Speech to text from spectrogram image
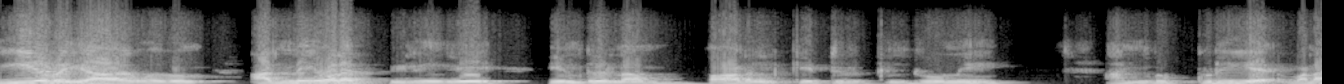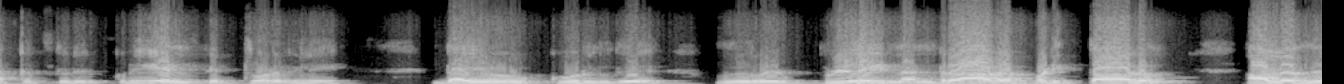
தீயவையாவதும் அன்னை வளர்ப்பிலேயே என்று நாம் பாடல் கேட்டிருக்கின்றோமே. அன்புக்குரிய வணக்கத்திற்குரிய என் பெற்றோர்களே தயவு கூர்ந்து உங்கள் பிள்ளை நன்றாக படித்தாலும் அல்லது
